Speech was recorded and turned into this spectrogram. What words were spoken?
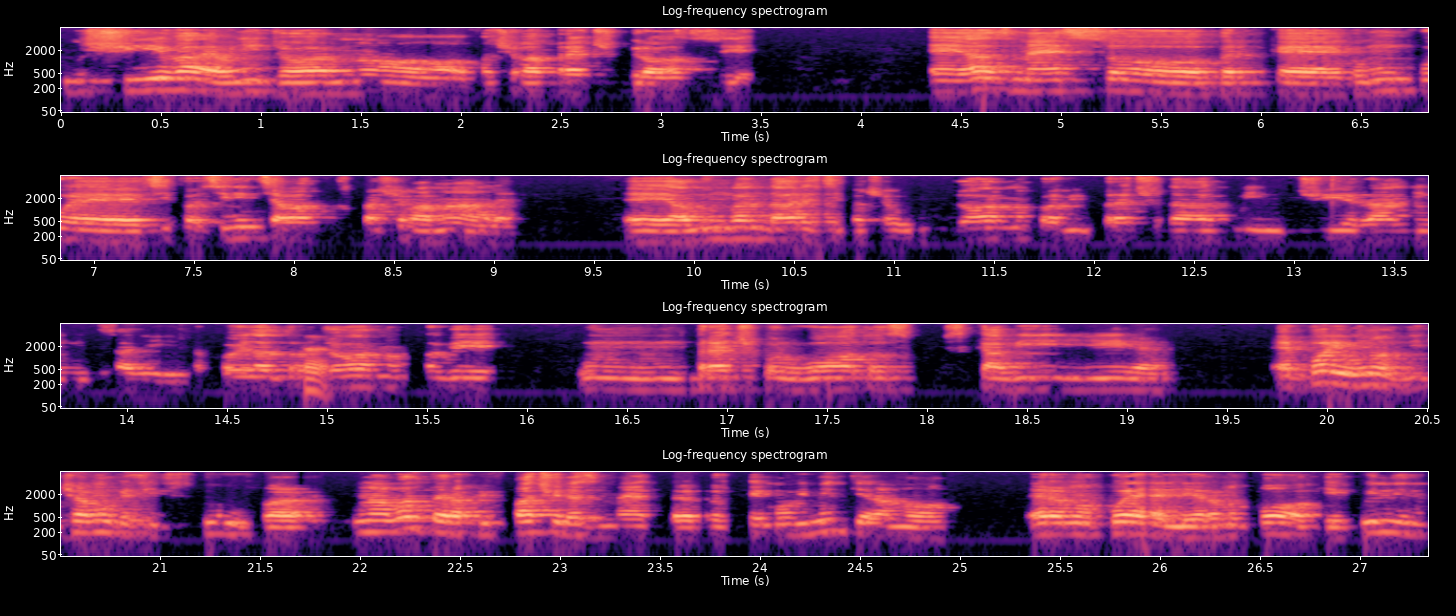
usciva e ogni giorno faceva prec grossi e ha smesso perché comunque si, si iniziava, si faceva male e a lungo andare si faceva un giorno, provi il prec da 15 running in salita, poi l'altro eh. giorno provi un, un col vuoto, scavigli e e poi uno diciamo che si stufa. Una volta era più facile smettere perché i movimenti erano, erano quelli, erano pochi, quindi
